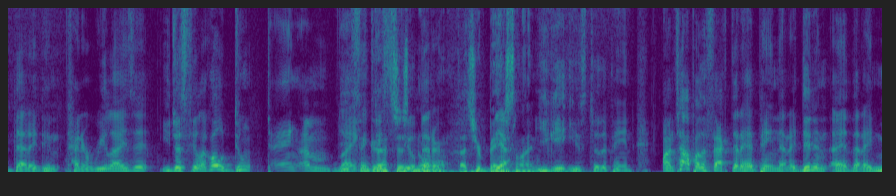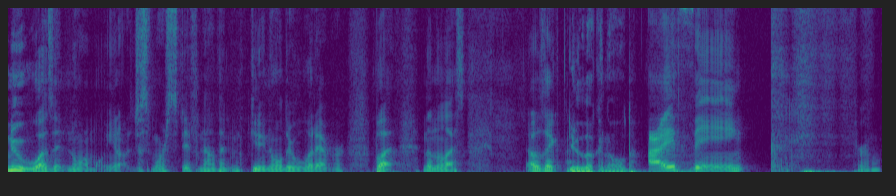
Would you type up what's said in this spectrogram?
that I didn't kind of realize it. You just feel like, oh, do, dang, I'm you like, think that's just feel normal. That's your baseline. Yeah, you get used to the pain. On top of the fact that I had pain that I didn't, uh, that I knew wasn't normal. You know, just more stiff now that I'm getting older, whatever. But nonetheless, I was like, You're looking old. I think, bro,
